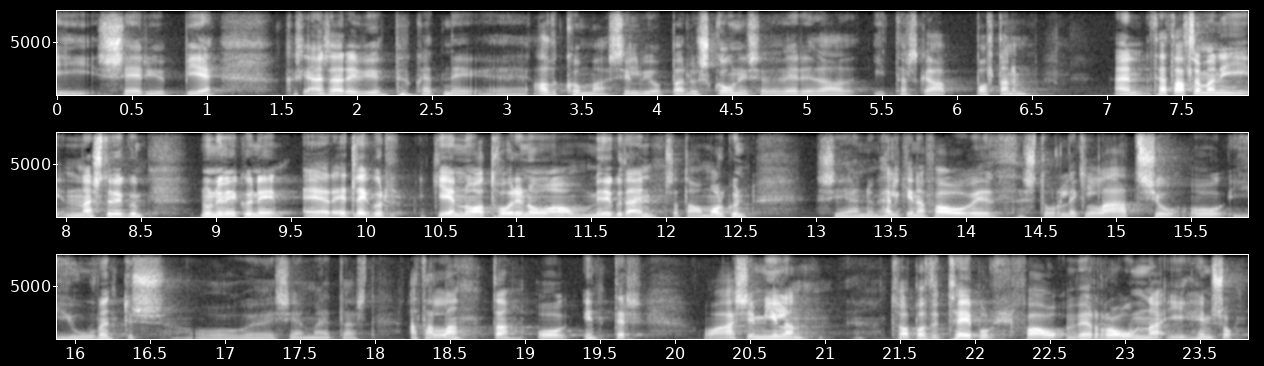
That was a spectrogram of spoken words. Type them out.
í serju B. Kannski aðeins að rifja upp hvernig eh, aðkoma Silvio Berlusconi sem við verið að ítalska boltanum. En þetta allt saman í næstu vikum. Núni vikunni er eitleikur Genoa Torino á miðugudaginn, satt á morgun síðan um helgin að fá við stórleik Lazio og Juventus og eh, síðan mætast Atalanta og Inter og AC Milan. Top of the table fá Verona í heimsókn.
